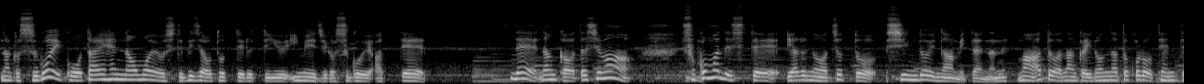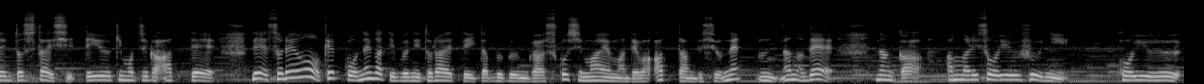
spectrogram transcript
なんかすごいこう大変な思いをしてビザを取ってるっていうイメージがすごいあって、で、なんか私はそこまでしてやるのはちょっとしんどいなみたいなね。まああとはなんかいろんなところを転々としたいしっていう気持ちがあって、で、それを結構ネガティブに捉えていた部分が少し前まではあったんですよね。うん。なので、なんかあんまりそういう風にこういう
